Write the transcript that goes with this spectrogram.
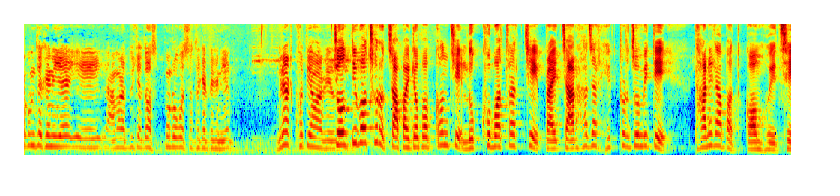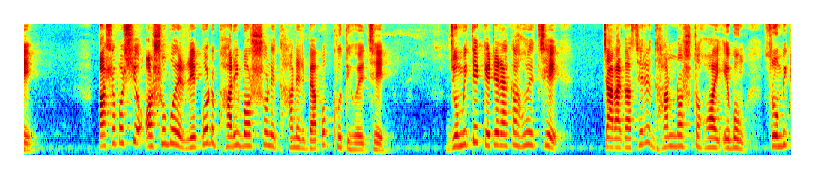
এরকম দেখে নিয়ে এই আমরা দু চার দশ পনেরো বছর থেকে দেখে নিয়ে বিরাট ক্ষতি আমাকে চলতি বছর চাঁপাইনবাবগঞ্জে লক্ষ্যমাত্রার চেয়ে প্রায় চার হাজার হেক্টর জমিতে ধানের আবাদ কম হয়েছে। পাশাপাশি অসময়ের রেকর্ড ভারী বর্ষণে ধানের ব্যাপক ক্ষতি হয়েছে। জমিতে কেটে রাখা হয়েছে চারা গাছের ধান নষ্ট হয় এবং শ্রমিক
